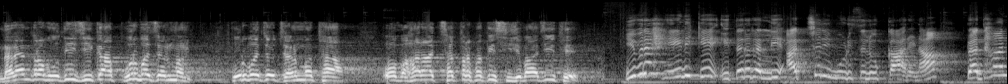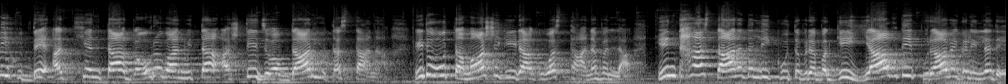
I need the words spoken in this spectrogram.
नरेंद्र मोदी जी का पूर्व जन्म पूर्व जो जन्म था वो महाराज छत्रपति शिवाजी थे ಇವರ ಹೇಳಿಕೆ ಇತರರಲ್ಲಿ ಅಚ್ಚರಿ ಮೂಡಿಸಲು ಕಾರಣ ಪ್ರಧಾನಿ ಹುದ್ದೆ ಅತ್ಯಂತ ಗೌರವಾನ್ವಿತ, ಅಷ್ಟೇ ಜವಾಬ್ದಾರಿಯುತ ಸ್ಥಾನ. ಇದು ತಮಾಷೆಗೀಡಾಗುವ ಸ್ಥಾನವಲ್ಲ. ಇಂತಹ ಸ್ಥಾನದಲ್ಲಿ ಕೂತವರ ಬಗ್ಗೆ ಯಾವುದೇ ಪುರಾವೆಗಳಿಲ್ಲದೆ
